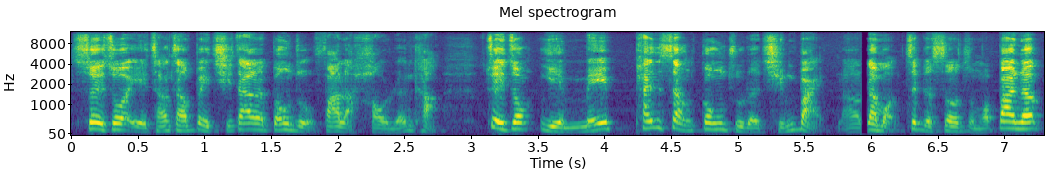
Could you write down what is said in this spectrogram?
所以说也常常被其他的公主发了好人卡，最终也没攀上公主的裙摆。然后，那么这个时候怎么办呢？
